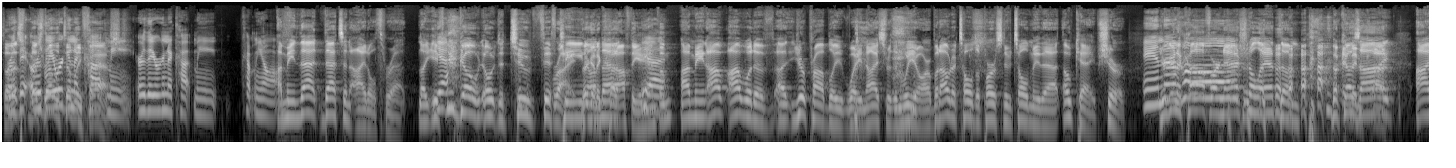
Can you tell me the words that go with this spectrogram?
so or that's, they, or they were going to cut me, or they were going to cut me, cut me off. I mean that that's an idle threat. Like if Yeah. you go oh, to two fifteen, Right. They're going to cut off the Yeah. anthem. I mean, I, I would have. Uh, you're probably way nicer than we are, but I would have told the person who told me that. Okay, sure. And you're going to cut off our national anthem because I, cut. I,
